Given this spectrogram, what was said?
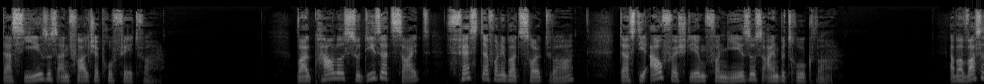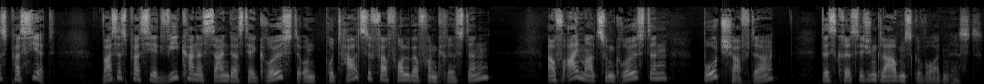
dass Jesus ein falscher Prophet war. Weil Paulus zu dieser Zeit fest davon überzeugt war, dass die Auferstehung von Jesus ein Betrug war. Aber was ist passiert? Was ist passiert? Wie kann es sein, dass der größte und brutalste Verfolger von Christen auf einmal zum größten Botschafter des christlichen Glaubens geworden ist?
